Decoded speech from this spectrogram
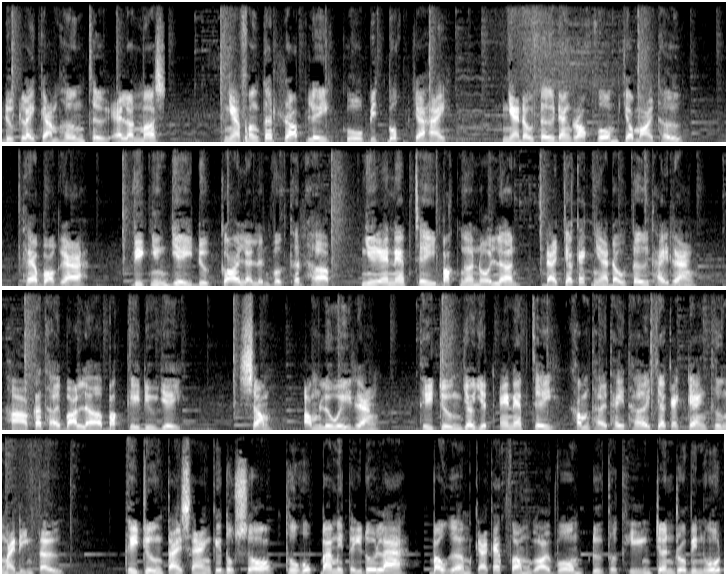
được lấy cảm hứng từ Elon Musk Nhà phân tích Rob Lee của Bitbook cho hay, nhà đầu tư đang rót vốn cho mọi thứ. Theo Borga, việc những gì được coi là lĩnh vực thích hợp như NFT bất ngờ nổi lên đã cho các nhà đầu tư thấy rằng họ có thể bỏ lỡ bất kỳ điều gì. Song, ông lưu ý rằng thị trường giao dịch NFT không thể thay thế cho các trang thương mại điện tử. Thị trường tài sản kỹ thuật số thu hút 30 tỷ đô la, bao gồm cả các phòng gọi vốn được thực hiện trên Robinhood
